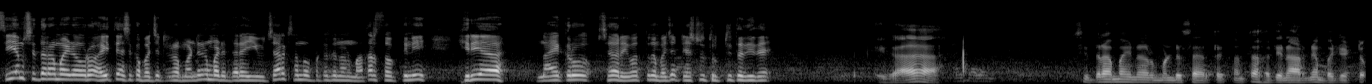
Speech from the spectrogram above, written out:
ಸಿ ಎಂ ಸಿದ್ದರಾಮಯ್ಯನವರು ಐತಿಹಾಸಿಕ ಬಜೆಟ್ ಮಂಡನೆ ಮಾಡಿದ್ದಾರೆ. ಈ ವಿಚಾರಕ್ಕೆ ಸಂಬಂಧಪಟ್ಟಿದ್ದು ನಾನು ಮಾತಾಡ್ತಾ ಹೋಗ್ತೀನಿ. ಹಿರಿಯ ನಾಯಕರು, ಸರ್, ಇವತ್ತಿನ ಬಜೆಟ್ ಎಷ್ಟು ತೃಪ್ತಿ ತಂದಿದೆ? ಈಗ ಸಿದ್ದರಾಮಯ್ಯನವರು ಮಂಡಿಸ್ತಾ ಇರ್ತಕ್ಕಂಥ ಹದಿನಾರನೇ ಬಜೆಟ್ಟು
